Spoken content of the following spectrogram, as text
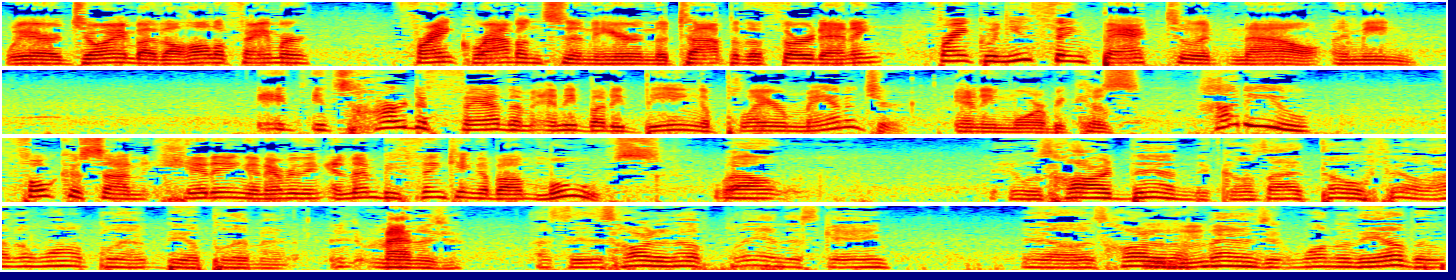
We are joined by the Hall of Famer Frank Robinson here in the top of the third inning. Frank, when you think back to it now, I mean, it, it's hard to fathom anybody being a player manager anymore because how do you focus on hitting and everything and then be thinking about moves? Well, it was hard then because I told Phil I don't want to play, be a play man, manager. I said it's hard enough playing this game. You know, it's hard Mm-hmm. enough managing one or the other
